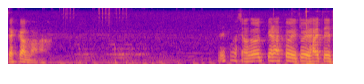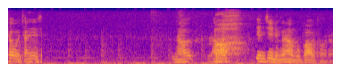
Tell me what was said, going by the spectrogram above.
在干嘛？哎，我想说跟他对一对，他直接从我枪线下，然后然后哦电锯里面还有不爆头的，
